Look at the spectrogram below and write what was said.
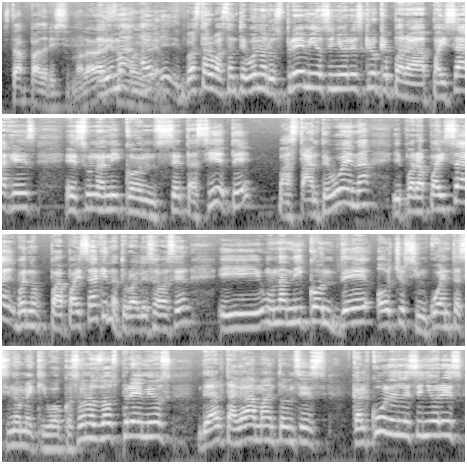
Está padrísimo. La verdad Además, está muy bien. eh, va a estar bastante bueno los premios, señores. Creo que para paisajes es una Nikon Z7, bastante buena. Y para paisaje, bueno, para paisaje naturaleza va a ser. Y una Nikon D850, si no me equivoco. Son los dos premios de alta gama. Entonces, calcúlenle, señores.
